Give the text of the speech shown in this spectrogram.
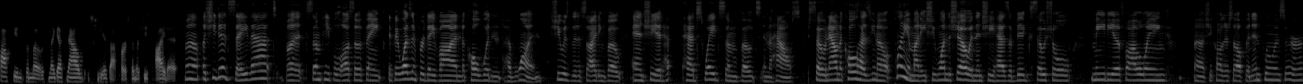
costumes the most. And I guess now she is that person or she's tied it. Well, uh, she did say that, but some people also think if it wasn't for Da'Vonne, Nicole wouldn't have won. She was the deciding vote, and she had had swayed some votes in the House. So now Nicole has, you know, plenty of money. She won the show, and then she has a big social media following. Uh, she calls herself an influencer.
